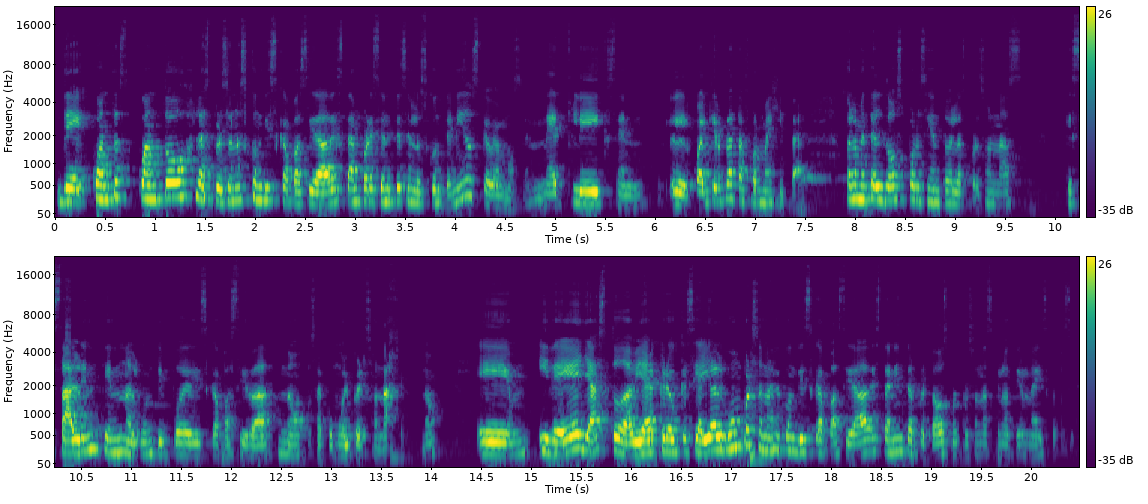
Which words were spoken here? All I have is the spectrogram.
de cuántas, cuánto las personas con discapacidad están presentes en los contenidos que vemos en Netflix, en cualquier plataforma digital. Solamente el 2% de las personas que salen tienen algún tipo de discapacidad, no, o sea, como el personaje, ¿no? Em, y de ellas, todavía creo que si hay algún personaje con discapacidad, están interpretados por personas que no tienen una discapacidad.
